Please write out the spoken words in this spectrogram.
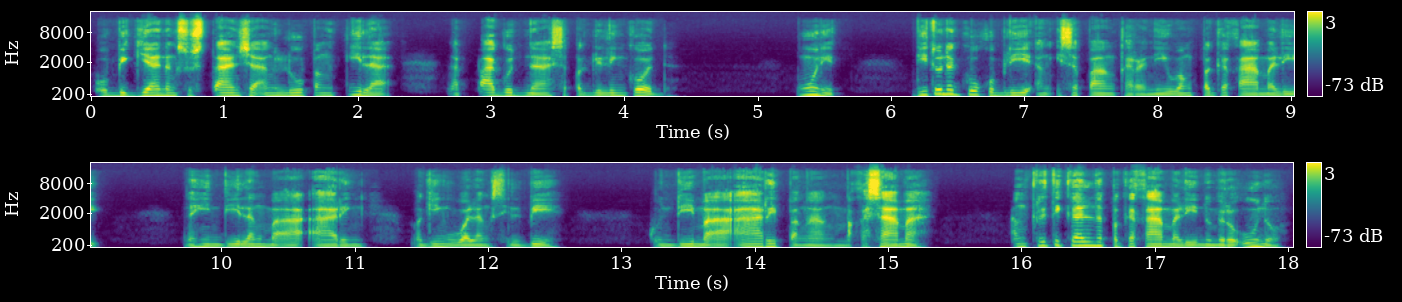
o bigyan ng sustansya ang lupang tila na pagod na sa paglilingkod. Ngunit, dito nagkukubli ang isa pang karaniwang pagkakamali na hindi lang maaaring maging walang silbi, kundi maaari pangang makasama. Ang kritikal na pagkakamali numero uno,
